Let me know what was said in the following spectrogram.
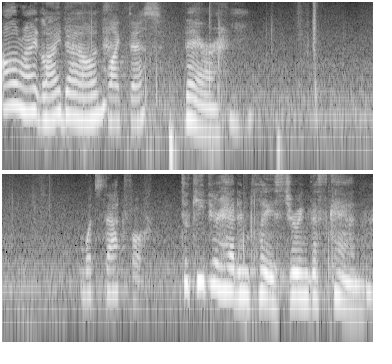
All right, lie down. Like this? There. Mm-hmm. What's that for? To keep your head in place during the scan.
